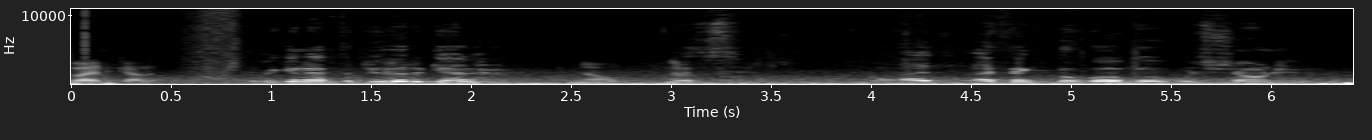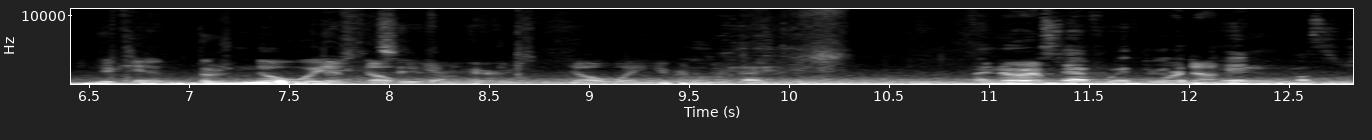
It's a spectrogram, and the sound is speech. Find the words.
Go ahead. And cut it. Are we gonna have to do that again? No. Because I, I think the logo was shown. You can't. There's no way There's you can no, see it yeah, from here. there's no way you're gonna. Okay. I noticed Alright, halfway through we're the done. pin must have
